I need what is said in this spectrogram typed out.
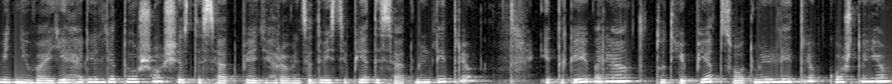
Від Нівеї гель для душу 65 гривень за 250 мл. І такий варіант тут є 500 мл, коштує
